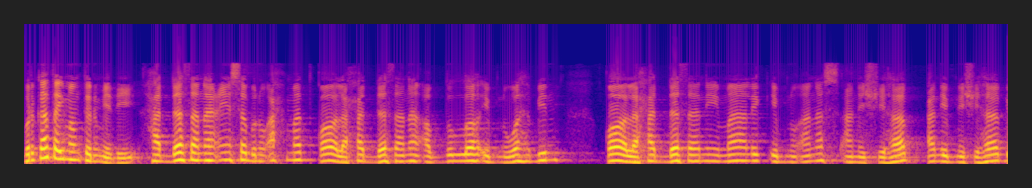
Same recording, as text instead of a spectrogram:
Berkata Imam Tirmizi, haddatsana Isa bin Ahmad qala haddatsana Abdullah ibn Wahb qala haddatsani Malik ibn Anas an Syihab an Ibn Syihab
